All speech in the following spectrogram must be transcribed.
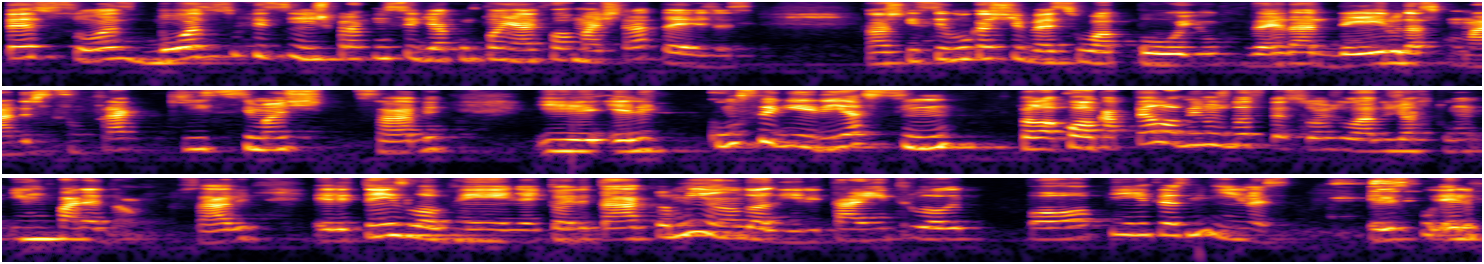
pessoas boas o suficiente para conseguir acompanhar e formar estratégias. Eu acho que se Lucas tivesse o apoio verdadeiro das comadres, que são fraquíssimas, sabe? E ele conseguiria, sim, colocar pelo menos duas pessoas do lado de Arthur em um paredão, sabe? Ele tem Eslovênia, então ele tá caminhando ali, ele tá entre o Lollipop e entre as meninas. Ele, ele,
